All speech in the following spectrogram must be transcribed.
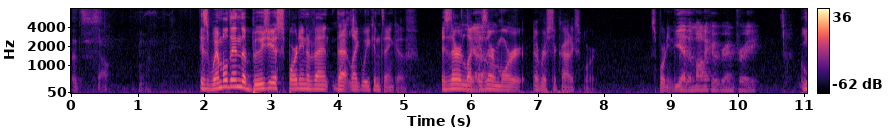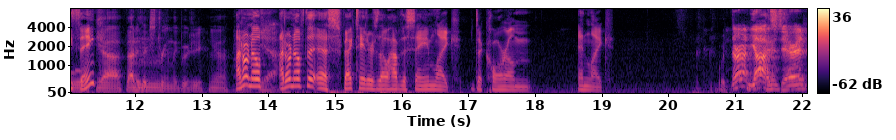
that's So, Yeah. is Wimbledon the bougiest sporting event that like we can think of? Is there like is there a more aristocratic sport? Sporting. Yeah, the Monaco Grand Prix. You Ooh, think? Yeah, that is Mm. extremely bougie. Yeah. I don't know if Yeah. I don't know if the uh, spectators though have the same like decorum and like They're on yachts, just- Jarod.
